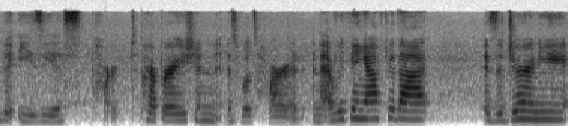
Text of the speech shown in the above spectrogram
the easiest part. Preparation is what's hard and everything after that is a journey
